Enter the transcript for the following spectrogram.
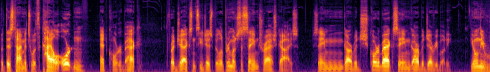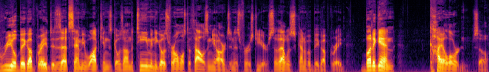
But this time it's with Kyle Orton at quarterback. Fred Jackson, CJ Spiller, pretty much the same trash guys. Same garbage quarterback, same garbage everybody. The only real big upgrade is that Sammy Watkins goes on the team and he goes for almost a thousand yards in his first year. So that was kind of a big upgrade. But again, Kyle Orton. So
